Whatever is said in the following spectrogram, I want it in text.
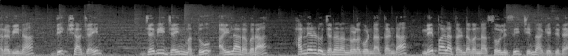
ರವೀನಾ, ದೀಕ್ಷಾ ಜೈನ್, ಜವಿ ಜೈನ್ ಮತ್ತು ಐಲಾರವರ ಹನ್ನೆರಡು ಜನರನ್ನೊಳಗೊಂಡ ತಂಡ ನೇಪಾಳ ತಂಡವನ್ನ ಸೋಲಿಸಿ ಚಿನ್ನ ಗೆದ್ದಿದೆ.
